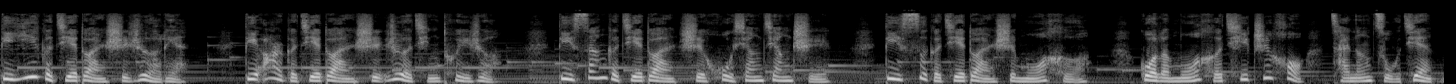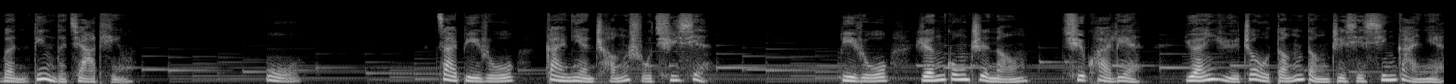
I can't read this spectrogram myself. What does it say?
第一个阶段是热恋，第二个阶段是热情退热，第三个阶段是互相僵持，第四个阶段是磨合。过了磨合期之后，才能组建稳定的家庭。五，再比如概念成熟曲线，比如人工智能、区块链、元宇宙等等这些新概念，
